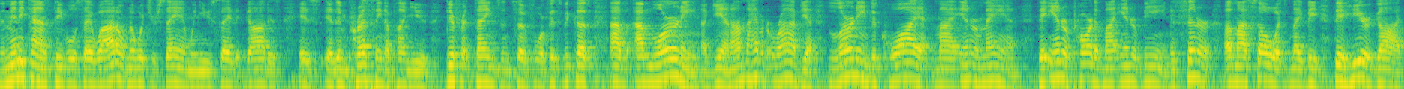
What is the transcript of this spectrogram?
And many times people will say, Well, I don't know what you're saying when you say that God is, is, is impressing upon you different things and so forth. It's because I'm, I'm learning, again, I'm haven't arrived yet, learning to quiet my inner man the inner part of my inner being, the center of my soul, as may be, to hear God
